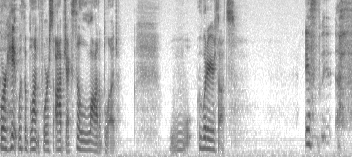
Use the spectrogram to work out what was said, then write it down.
or hit with a blunt force object. It's a lot of blood. What are your thoughts? If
